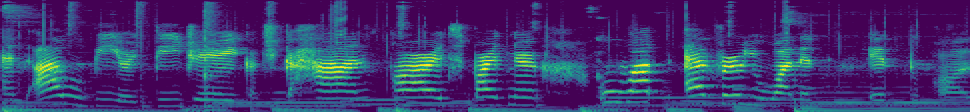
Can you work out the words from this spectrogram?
and I will be your DJ, kachikahan, parts, partner, or whatever you wanted it to call.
